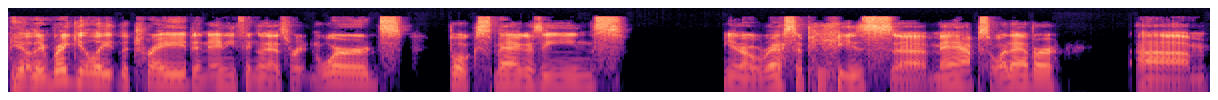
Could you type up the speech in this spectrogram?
you know, they regulate the trade and anything that has written words, books, magazines, you know, recipes, uh, maps, whatever. Um,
